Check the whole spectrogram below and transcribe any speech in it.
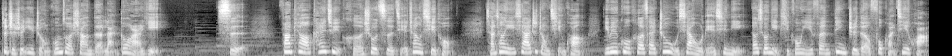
这只是一种工作上的懒惰而已。四，发票开具和数字结账系统。想象一下这种情况：一位顾客在周五下午联系你，要求你提供一份定制的付款计划，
